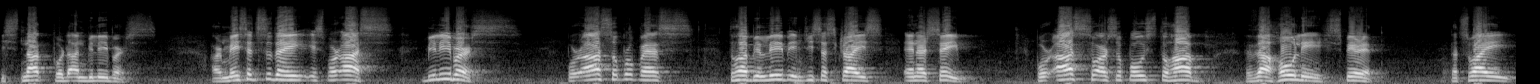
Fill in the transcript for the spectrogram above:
is not for the unbelievers. Our message today is for us, believers, for us who profess to have believed in Jesus Christ and are saved, for us who are supposed to have the Holy Spirit. That's why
